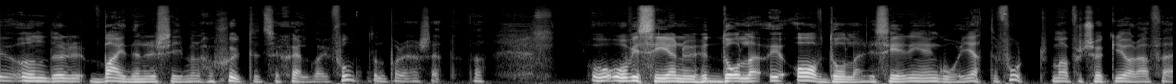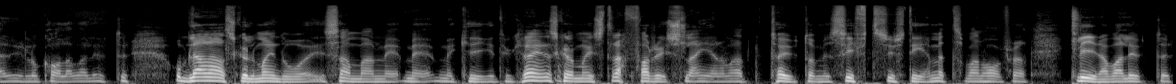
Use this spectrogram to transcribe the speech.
under Biden-regimen har skjutit sig själva i foten på det här sättet. Och, och vi ser nu hur dollar, avdollariseringen går jättefort. Man försöker göra affärer i lokala valutor. Och bland annat skulle man ju då i samband med, med, med kriget i Ukraina skulle man ju straffa Ryssland genom att ta ut dem ur Swift-systemet som man har för att klira valutor.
